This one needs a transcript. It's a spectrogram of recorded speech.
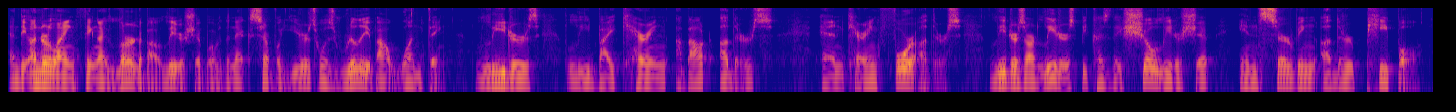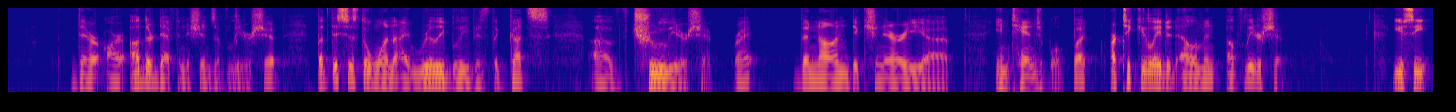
And the underlying thing I learned about leadership over the next several years was really about one thing. Leaders lead by caring about others and caring for others. Leaders are leaders because they show leadership in serving other people. There are other definitions of leadership, but this is the one I really believe is the guts of true leadership, right? The non dictionary, uh, intangible, but articulated element of leadership. You see,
